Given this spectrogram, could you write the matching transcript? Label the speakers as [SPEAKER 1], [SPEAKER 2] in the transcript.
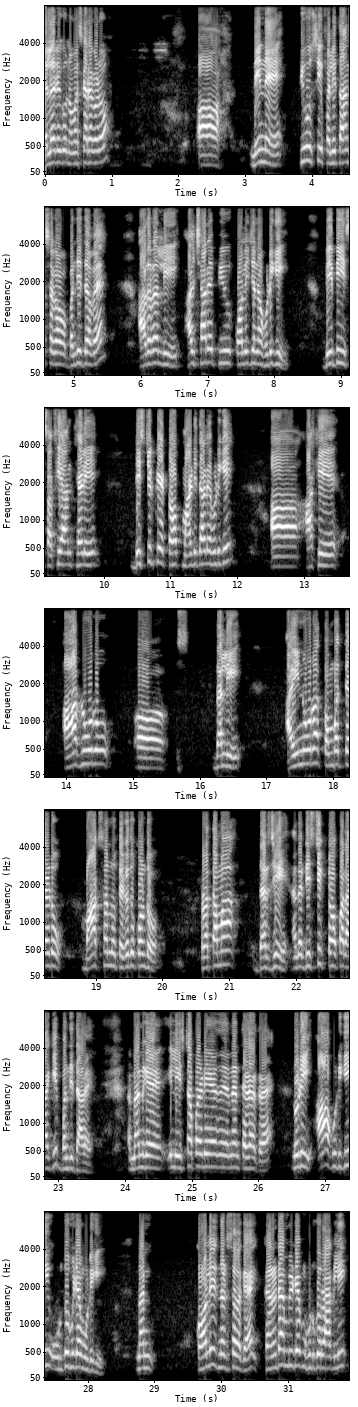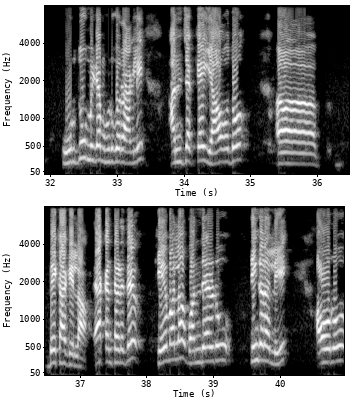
[SPEAKER 1] ಎಲ್ಲರಿಗೂ ನಮಸ್ಕಾರಗಳು. ನಿನ್ನೆ ಪಿ ಯು ಸಿ ಫಲಿತಾಂಶಗಳು ಬಂದಿದ್ದಾವೆ. ಅದರಲ್ಲಿ ಅಲ್ಚಾರೆ ಪಿ ಯು ಕಾಲೇಜಿನ ಹುಡುಗಿ ಬಿ ಬಿ ಸಫಿಯಾ ಅಂತ ಹೇಳಿ ಡಿಸ್ಟ್ರಿಕ್ಟ್ ಟಾಪ್ ಮಾಡಿದ್ದಾಳೆ ಹುಡುಗಿ. ಆಕೆ ಆರ್ನೂರು ದಲ್ಲಿ ಐನೂರ ತೊಂಬತ್ತೆರಡು ಮಾರ್ಕ್ಸ್ ಅನ್ನು ತೆಗೆದುಕೊಂಡು ಪ್ರಥಮ ದರ್ಜೆ, ಅಂದ್ರೆ ಡಿಸ್ಟ್ರಿಕ್ಟ್ ಟಾಪರ್ ಆಗಿ ಬಂದಿದ್ದಾಳೆ. ನನಗೆ ಇಲ್ಲಿ ಇಷ್ಟಪಡೆಯೋದು ಏನಂತ ಹೇಳಿದ್ರೆ, ನೋಡಿ, ಆ ಹುಡುಗಿ ಉರ್ದು ಮೀಡಿಯಂ ಹುಡುಗಿ. ನನ್ ಕಾಲೇಜ್ ನಡೆಸಿದಾಗ ಕನ್ನಡ ಮೀಡಿಯಂ ಹುಡುಗರಾಗ್ಲಿ, ಉರ್ದು ಮೀಡಿಯಂ ಹುಡುಗರಾಗ್ಲಿ ಅಂಜಕ್ಕೆ ಯಾವುದು ಬೇಕಾಗಿಲ್ಲ. ಯಾಕಂತ ಹೇಳಿದ್ರೆ ಕೇವಲ ಒಂದೆರಡು ತಿಂಗಳಲ್ಲಿ ಅವರು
